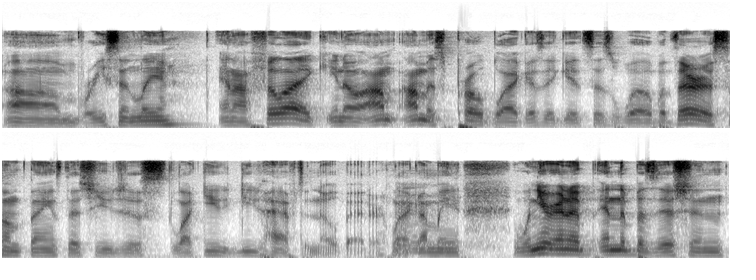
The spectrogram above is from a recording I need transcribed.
um, recently, and I feel like you know I'm I'm as pro black as it gets as well. But there are some things that you just like you you have to know better. Like mm-hmm. I mean, when you're in a in the position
